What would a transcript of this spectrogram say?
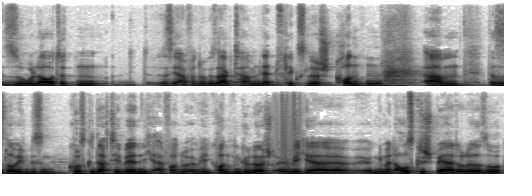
so lauteten, dass sie einfach nur gesagt haben, Netflix löscht Konten. Ähm, das ist, glaube ich, ein bisschen kurz gedacht. Hier werden nicht einfach nur irgendwelche Konten gelöscht, irgendwelche, irgendjemand ausgesperrt oder so,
